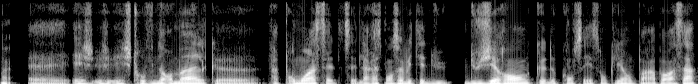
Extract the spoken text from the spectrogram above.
Ouais. Et, je, et je trouve normal que, enfin, pour moi, c'est de la responsabilité du, du gérant que de conseiller son client par rapport à ça,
